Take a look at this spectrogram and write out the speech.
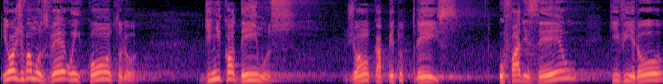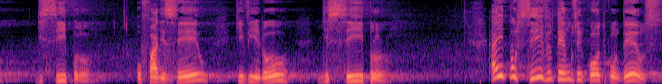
E hoje vamos ver o encontro de Nicodemos, João capítulo 3 o fariseu que virou discípulo. O fariseu que virou discípulo. É impossível termos encontro com Deus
